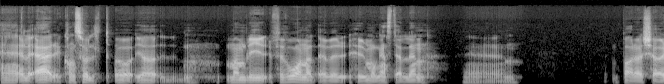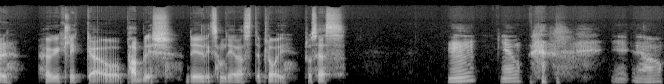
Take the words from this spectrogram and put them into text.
eh, eller är, konsult och jag, man blir förvånad över hur många ställen eh, bara kör högerklicka och publish. Det är liksom deras deploy-process. Mm, jo. ja,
